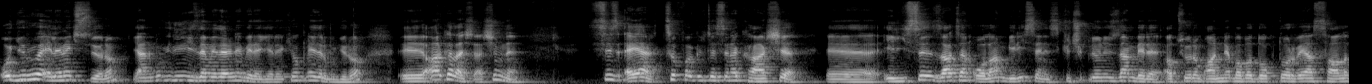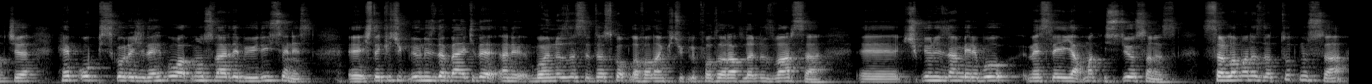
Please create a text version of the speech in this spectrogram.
o güruhu elemek istiyorum. Yani bu videoyu izlemelerine bile gerek yok. Nedir bu güruh? Ee, arkadaşlar şimdi siz eğer tıp fakültesine karşı e, ilgisi zaten olan biriyseniz küçüklüğünüzden beri atıyorum anne baba doktor veya sağlıkçı hep o psikolojide hep o atmosferde büyüdüyseniz e, işte küçüklüğünüzde belki de hani boynunuzda stetoskopla falan küçüklük fotoğraflarınız varsa e, küçüklüğünüzden beri bu mesleği yapmak istiyorsanız sıralamanız da tutmuşsa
